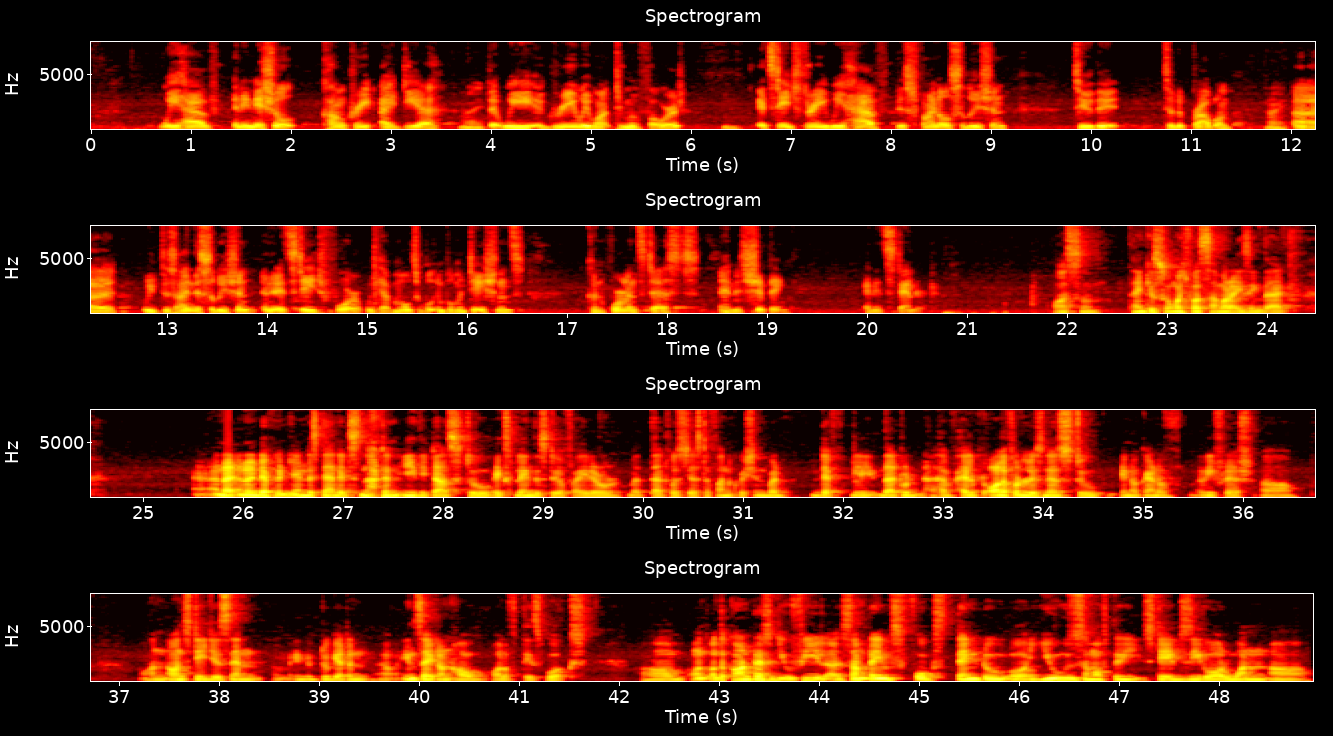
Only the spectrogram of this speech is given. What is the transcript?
we have an initial concrete idea Right. that we agree we want to move forward. At stage three, we have this final solution to the to the problem. Right. Uh, we've designed the solution, and at stage four, we have multiple implementations, conformance tests, and it's shipping, and it's standard. Awesome. Thank you so much for summarizing that. And I, and I definitely understand it's not an easy task to explain this to a five year old, but that was just a fun question. But definitely that would have helped all of our listeners to, you know, kind of refresh uh, on, on stages and you know, to get an uh, insight on how all of this works. Um, on, on the contrast, you feel uh, sometimes folks tend to uh, use some of the stage zero or one uh,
